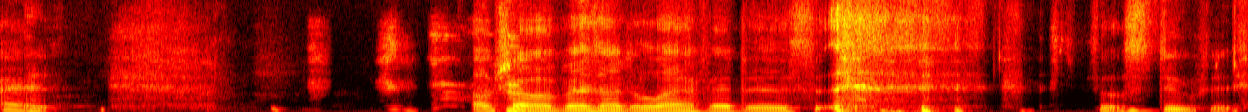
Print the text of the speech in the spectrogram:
I, I'm trying my best not to laugh at this. so stupid.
